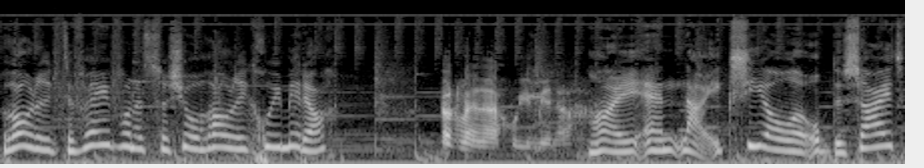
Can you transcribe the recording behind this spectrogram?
Roderick TV van het station. Roderick, goedemiddag. Dag Lena, goedemiddag. Hoi, en nou, ik zie al eh, op de site,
